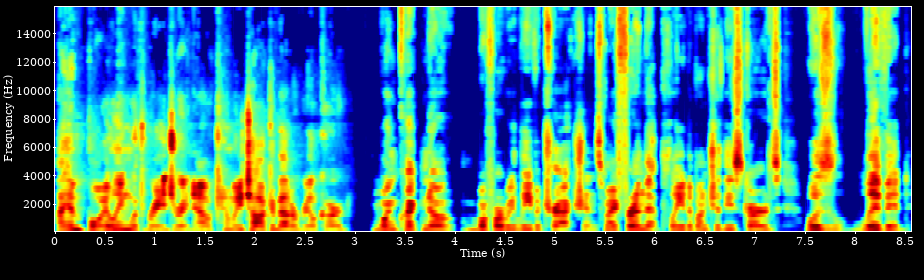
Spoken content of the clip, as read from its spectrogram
I am boiling with rage right now. Can we talk about a real card? One quick note before we leave attractions. My friend that played a bunch of these cards was livid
